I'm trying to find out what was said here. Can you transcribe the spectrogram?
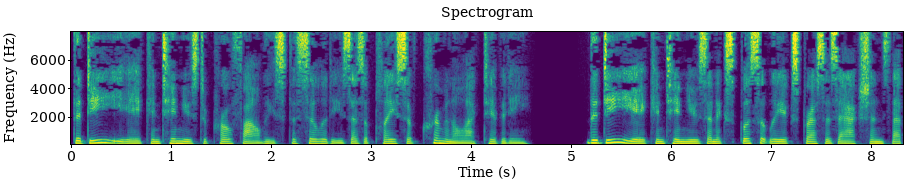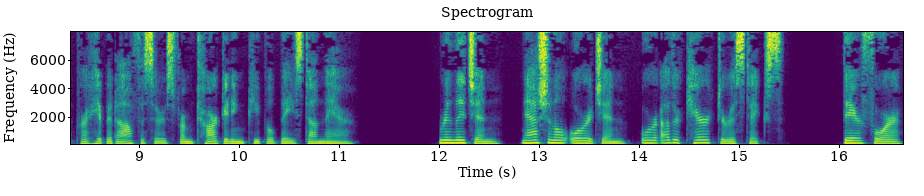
the DEA continues to profile these facilities as a place of criminal activity. The DEA continues and explicitly expresses actions that prohibit officers from targeting people based on their religion, national origin, or other characteristics. Therefore,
